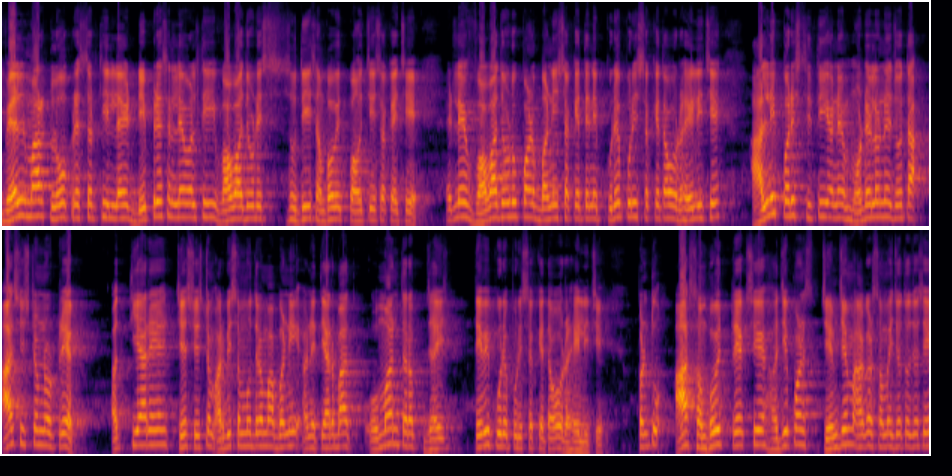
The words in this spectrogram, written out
વેલમાર્ક લો પ્રેશરથી લઈ ડિપ્રેશન લેવલથી વાવાઝોડી સુધી સંભવિત પહોંચી શકે છે. એટલે વાવાઝોડું પણ બની શકે તેની પૂરેપૂરી શક્યતાઓ રહેલી છે. હાલની પરિસ્થિતિ અને મોડેલોને જોતા આ સિસ્ટમનો ટ્રેક અત્યારે જે સિસ્ટમ અરબી સમુદ્રમાં બની અને ત્યારબાદ ઓમાન તરફ જઈ તેવી પૂરેપૂરી શક્યતાઓ રહેલી છે. પરંતુ આ સંભવિત ટ્રેક છે, હજી પણ જેમ જેમ આગળ સમય જતો જશે,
